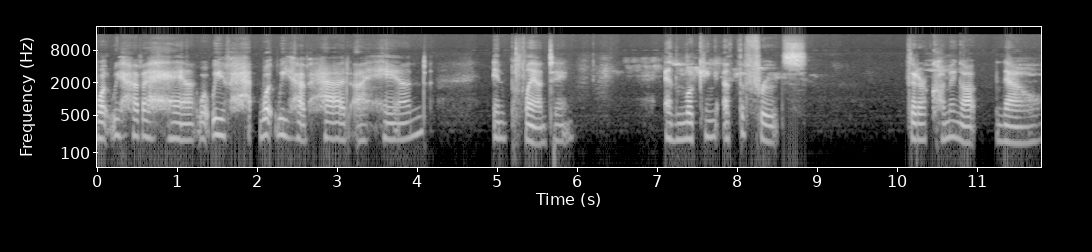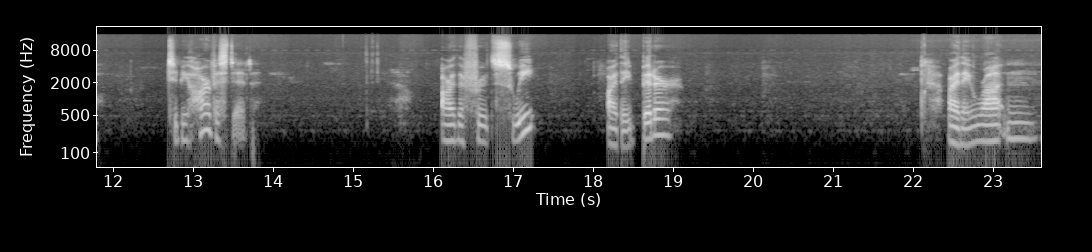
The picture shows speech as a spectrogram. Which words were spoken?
what we have a hand, what we've ha- what we have had a hand in planting, and looking at the fruits that are coming up now to be harvested. Are the fruits sweet? Are they bitter? Are they rotten?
